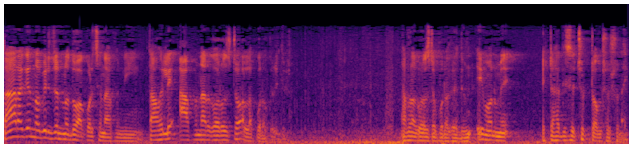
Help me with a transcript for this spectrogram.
তার আগে নবীর জন্য দোয়া করছেন আপনি, তাহলে আপনার গরজটাও আল্লাহ পুরো করে দেবেন। আপনার গরজটা পুরো করে দেবেন। এই মর্মে একটা হাদিসের ছোট্ট অংশ শোনাই।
